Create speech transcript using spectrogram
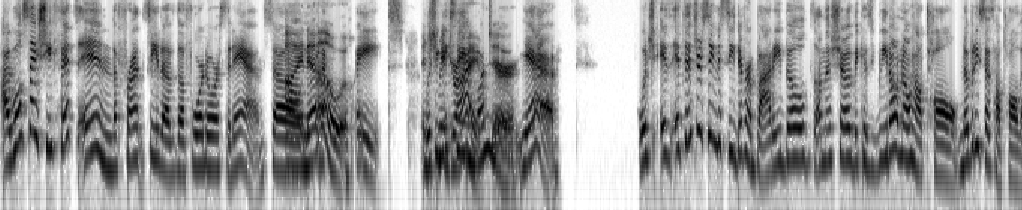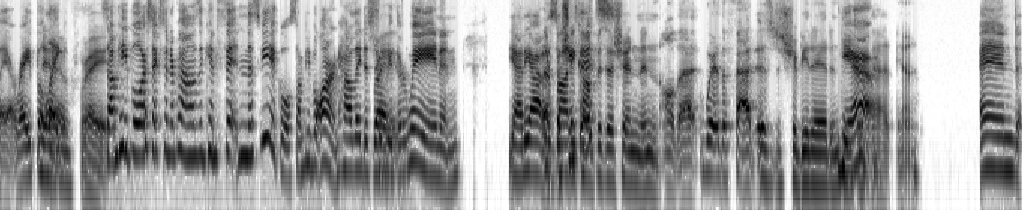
I will say she fits in the front seat of the four door sedan. So I know, Wait. and which she makes drive me wonder. too. Yeah. Which is it's interesting to see different body builds on the show because we don't know how tall. Nobody says how tall they are, right? But like right, some people are 600 pounds and can fit in this vehicle. Some people aren't. How they distribute Right. their weight and yada yada. their So body composition and all that, where the fat is distributed and things Yeah. like that. Yeah. and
